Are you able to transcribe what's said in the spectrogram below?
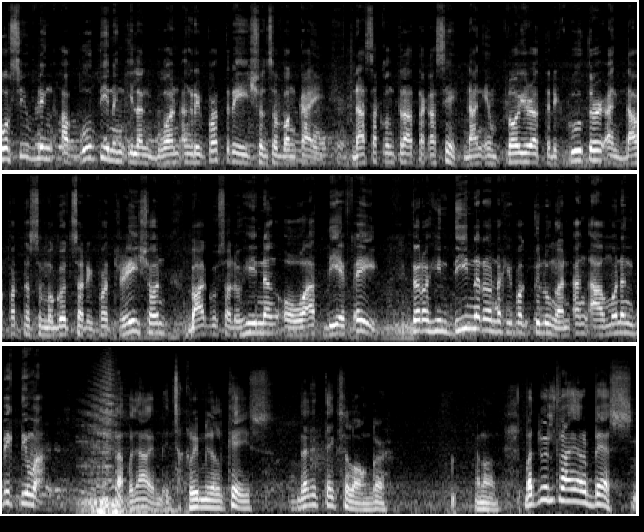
posibleng abuti ng ilang buwan ang repatriation sa bangkay. Nasa kontrata kasi ng employer at recruiter ang dapat na sumagot sa repatriation bago saluhin ng OWA at DFA. Pero hindi na raw nakipagtulungan ang amo ng biktima. Kunyari, it's a criminal case, then it takes longer. Ganon. But we'll try our best.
